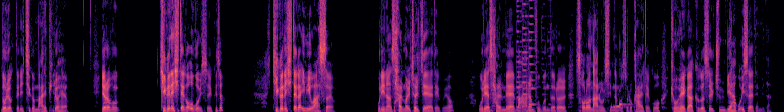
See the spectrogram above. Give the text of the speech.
노력들이 지금 많이 필요해요. 여러분 기근의 시대가 오고 있어요. 그죠? 기근의 시대가 이미 왔어요. 우리는 삶을 절제해야 되고요. 우리의 삶의 많은 부분들을 서로 나눌 수 있는 것으로 가야 되고 교회가 그것을 준비하고 있어야 됩니다.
